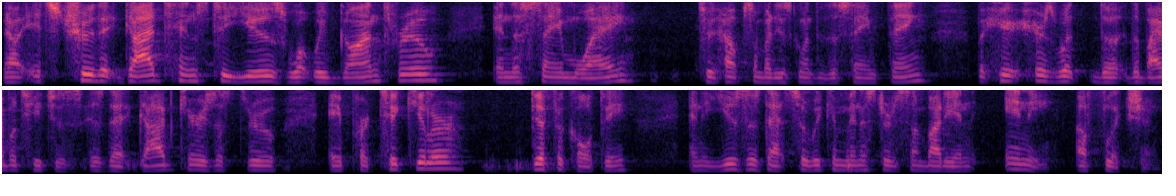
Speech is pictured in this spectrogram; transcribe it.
Now, it's true that God tends to use what we've gone through in the same way to help somebody who's going through the same thing. But here, here's what the, the Bible teaches is that God carries us through a particular difficulty, and He uses that so we can minister to somebody in any affliction.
